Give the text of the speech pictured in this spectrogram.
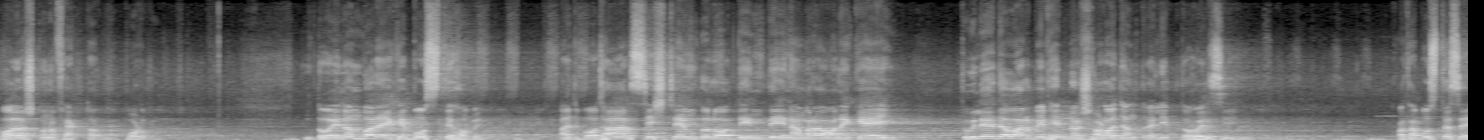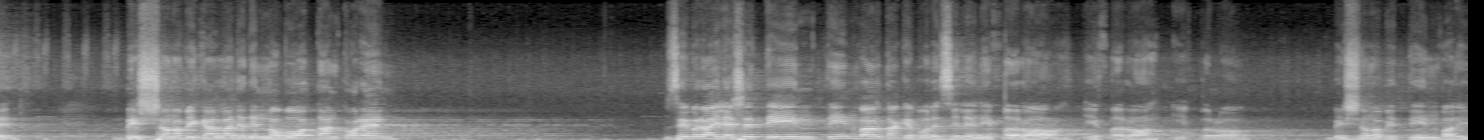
বয়স কোনো ফ্যাক্টর না, পড়ব। দুই নম্বরে একে বসতে হবে। আজ বোঝার সিস্টেমগুলো দিন দিন আমরা অনেকেই তুলে দেওয়ার বিভিন্ন ষড়যন্ত্রে লিপ্ত হয়েছি। কথা বুঝতেছেন বিশ্ব নবীকে আল্লাহ যেদিন নবদ দান করেন, জেবরাইল এসে তিন, তিনবার তাকে বলেছিলেন, ইকর ইকর ইকর। বিশ্ব নবী তিনবারই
